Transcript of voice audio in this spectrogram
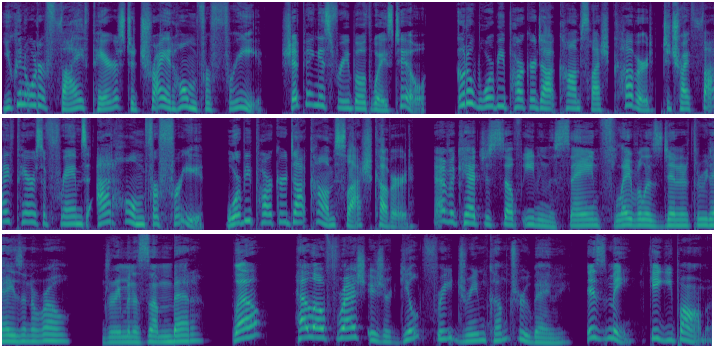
you can order 5 pairs to try at home for free. Shipping is free both ways too. Go to warbyparker.com slash covered to try 5 pairs of frames at home for free. warbyparker.com slash covered. Ever catch yourself eating the same flavorless dinner three days in a row? Dreaming of something better? Well, HelloFresh is your guilt-free dream come true, baby. It's me, Kiki Palmer.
